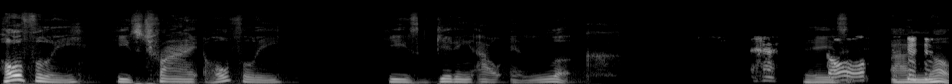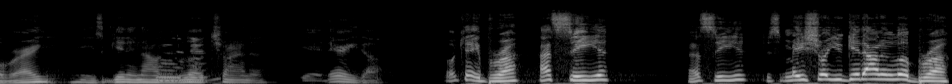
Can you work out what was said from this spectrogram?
Hopefully, he's trying. Hopefully, he's getting out and look. He's, Goal. I know, right? He's getting out and look, Mhm. trying to. Yeah, there you go. Okay, bruh. I see you. I see you. Just make sure you get out and look, bruh.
